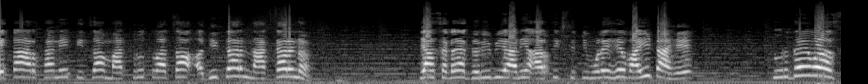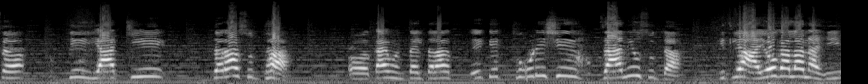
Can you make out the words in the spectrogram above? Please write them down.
एका अर्थाने तिचा मातृत्वाचा अधिकार नाकारणं. या सगळ्या गरिबी आणि आर्थिक स्थितीमुळे हे वाईट आहे. दुर्दैव असं की याची जरा सुद्धा काय म्हणता येईल त्याला एक एक थोडीशी जाणीव सुद्धा इथल्या आयोगाला नाही.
